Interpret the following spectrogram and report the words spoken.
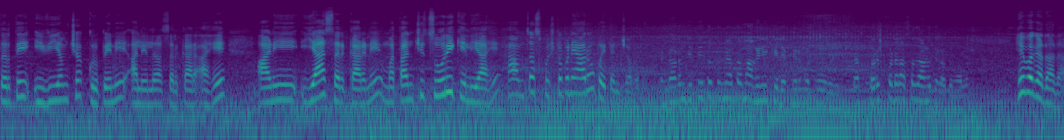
तर ते ई व्ही एमच्या कृपेने आलेलं सरकार आहे आणि या सरकारने मतांची चोरी केली आहे हा आमचा स्पष्टपणे आरोप आहे त्यांच्यावर. मॅडम जिथे तर तुम्ही आता मागणी केली त्यात फरक पडेल असं जाणवते का तुम्हाला? हे बघा दादा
